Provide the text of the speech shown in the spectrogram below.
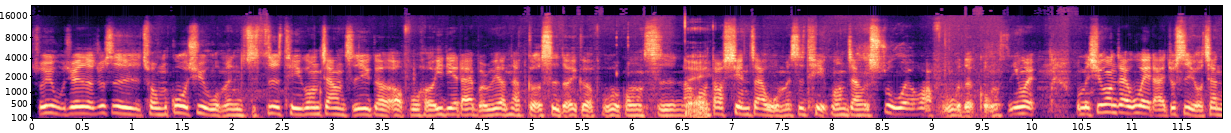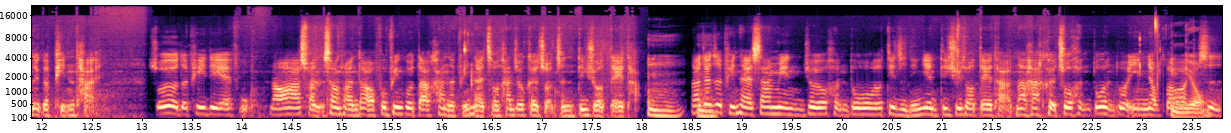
所以我觉得就是从过去我们只是提供这样子一个呃符合 EDA library 它格式的一个服务公司，然后到现在我们是提供这样的数位化服务的公司，因为我们希望在未来就是有这样的一个平台。所有的 PDF，然后它传上传到富比库大看的平台之后，它就可以转成 digital data。嗯，那在这平台上面就有很多电子零件 digital data，那它可以做很多很多应用，包括就是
